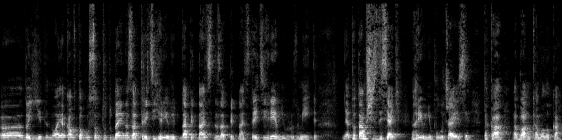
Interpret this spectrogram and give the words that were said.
е, доїде. Ну а як автобусом, то туди і назад 30 гривень, туди 15, назад 15, 30 гривень, розумієте? Е, То там 60 гривень виходить така банка молока.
